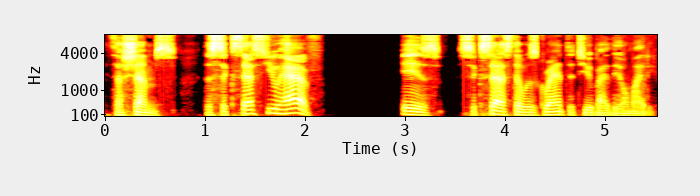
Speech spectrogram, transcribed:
It's Hashem's. The success you have is success that was granted to you by the Almighty.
